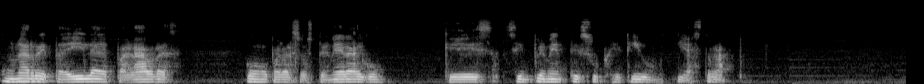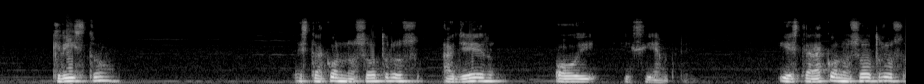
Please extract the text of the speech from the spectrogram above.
una retaíla de palabras como para sostener algo que es simplemente subjetivo y abstracto. Cristo está con nosotros ayer, hoy y siempre, y estará con nosotros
